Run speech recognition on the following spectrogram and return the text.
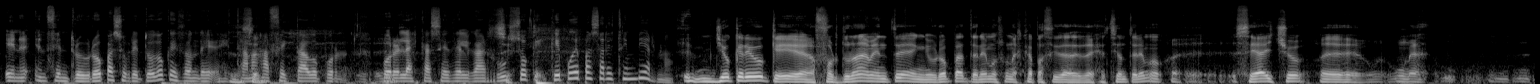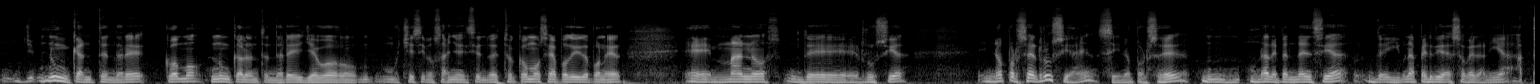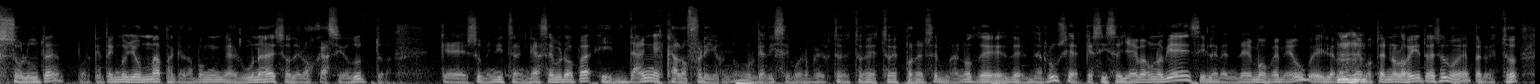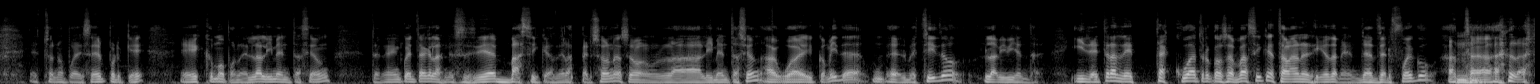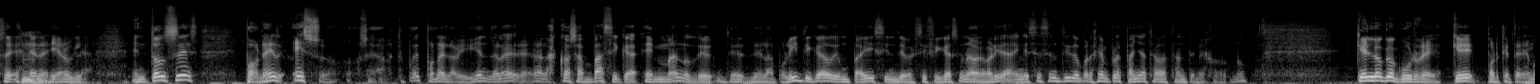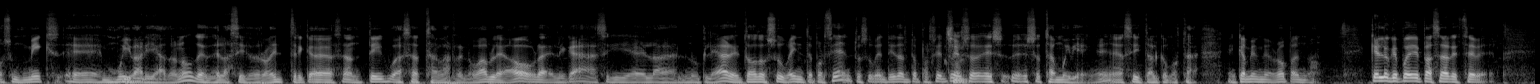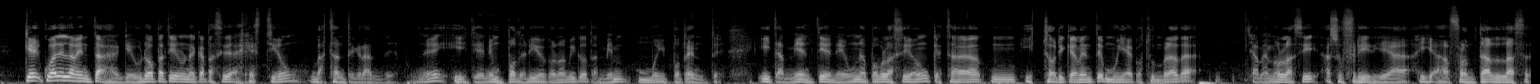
en, en Centro Europa, sobre todo, que es donde está más afectado por, por la escasez del gas ruso? ¿Qué, puede pasar este invierno? Eh, yo creo que afortunadamente en Europa tenemos unas capacidades de gestión, tenemos eh, se ha hecho eh, una nunca entenderé cómo, nunca lo entenderé, y llevo muchísimos años diciendo esto, cómo se ha podido poner en manos de Rusia, no por ser Rusia, ¿eh? sino por ser una dependencia de, y una pérdida de soberanía absoluta, porque tengo yo un mapa que lo pongo en alguna de esos de los gaseoductos que suministran gas a Europa y dan escalofrío, ¿no? porque dice, bueno, pero esto, esto, es ponerse en manos de, Rusia, que si se lleva uno bien, si le vendemos BMW y le vendemos tecnología y todo eso, bien, pero esto, esto no puede ser porque es como poner la alimentación tener en cuenta que las necesidades básicas de las personas son la alimentación, agua y comida, el vestido, la vivienda. Y detrás de estas cuatro cosas básicas está la energía también, desde el fuego hasta la energía nuclear. Entonces, poner eso, o sea, tú puedes poner la vivienda, las cosas básicas en manos de, la política o de un país sin diversificarse una barbaridad. En ese sentido, por ejemplo, España está bastante mejor, ¿no? ¿Qué es lo que ocurre? Que, porque tenemos un mix eh, muy variado, ¿no? Desde las hidroeléctricas antiguas hasta las renovables ahora, el gas y el, nuclear, todo su 20%, su 20 y tantos por ciento, eso, eso, está muy bien, ¿eh? así tal como está. En cambio en Europa no. ¿Qué es lo que puede pasar este ¿Cuál es la ventaja? Que Europa tiene una capacidad de gestión bastante grande ¿eh? y tiene un poderío económico también muy potente. Y también tiene una población que está mm, históricamente muy acostumbrada, llamémoslo así, a sufrir y a, afrontar las,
